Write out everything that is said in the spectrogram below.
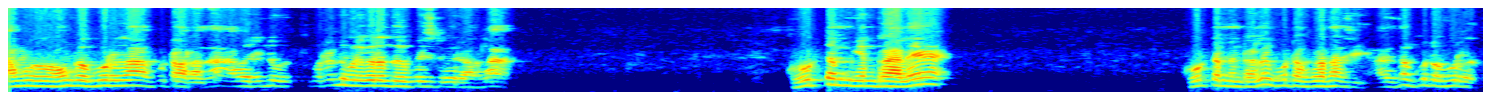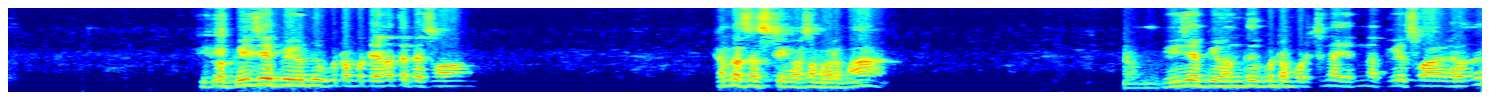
அவங்க அவங்க கூட தான் கூட்டம் வராதா? அவர் ரெண்டு ரெண்டு மணி பேர் வந்து பேசிட்டு போயிடுவாங்களா கூட்டம் என்றாலே கூட்டம் என்றாலே கூட்டம் கூட தான் செய்யும். அதுதான் கூட்டம் கூடுறது. இப்போ பிஜேபி வந்து கூட்டம் போட்டு என்னத்த பேசும்? கந்த சஷ்டி கவசம் வருமா? பிஜேபி வந்து கூட்டம் போட்டுச்சுன்னா என்ன பேசுவாங்கிறது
